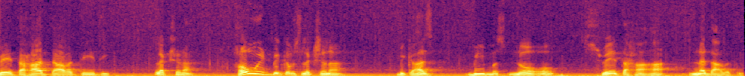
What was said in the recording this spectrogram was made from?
Shvetaha Davati iti. Lakshana. How it becomes Lakshana? Because we must know Shvetaha na Davati.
